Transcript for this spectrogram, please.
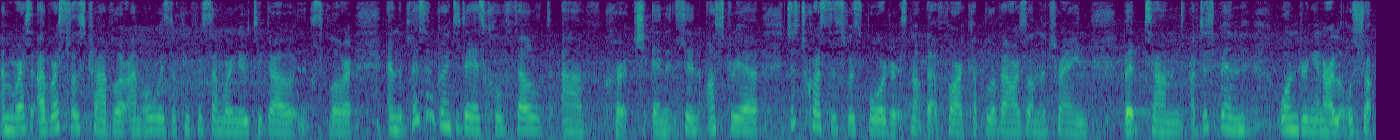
I'm a restless traveler. I'm always looking for somewhere new to go and explore. And the place I'm going today is called Feldkirch and it's in Austria, just across the Swiss border. It's not that far, a couple of hours on the train. But um, I've just been wandering in our little shop,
